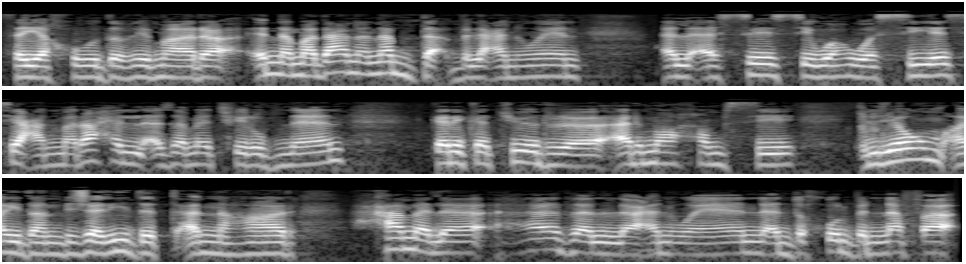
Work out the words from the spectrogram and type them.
سيخوض غمارة. إنما دعنا نبدأ بالعنوان الأساسي وهو السياسي عن مراحل الأزمات في لبنان. كاريكاتير أرما حمصي. اليوم أيضا بجريدة النهار حمل هذا العنوان الدخول بالنفق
